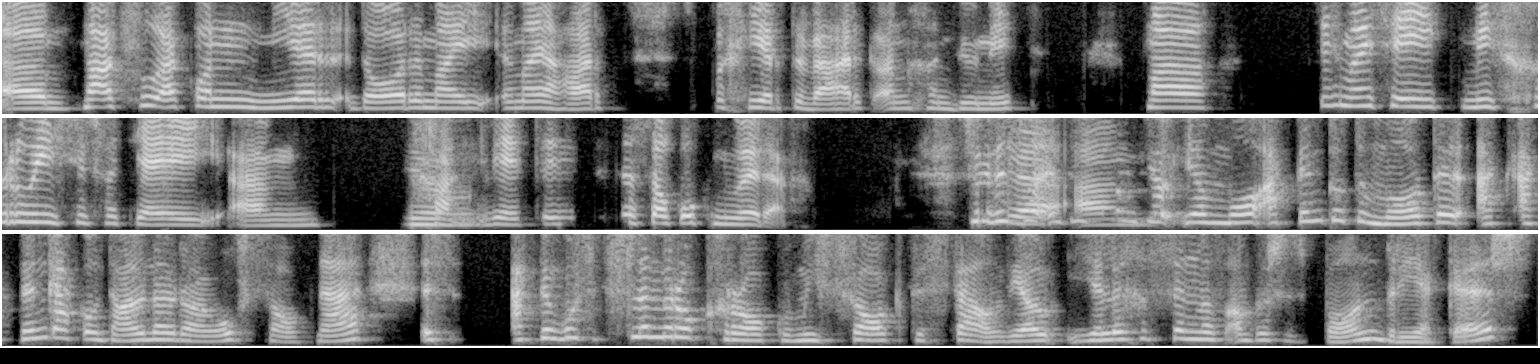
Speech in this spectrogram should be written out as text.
Ehm um, maar ek voel ek kon meer daar in my in my hart begeerte werk aan gaan doen het. Maar soos my sê, mens groei soos wat jy ehm um, ja. gaan, weet, dit is dalk ook nodig. So dis so, wel interessant um, jou jou ma, ek dink tot 'n mate ek ek dink ek onthou nou daai hofsaak, né? Is ek dink ons het slimmer ook geraak om die saak te stel. Jou hele gesin was amper soos baanbrekers.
